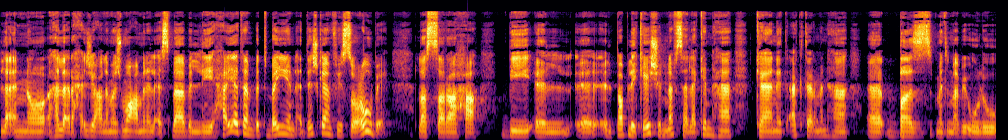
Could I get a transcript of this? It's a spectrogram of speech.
لأنه هلأ رح إجي على مجموعة من الأسباب اللي حقيقة بتبين قديش كان في صعوبة للصراحة بال publication نفسها لكنها كانت أكثر منها buzz مثل ما بيقولوا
